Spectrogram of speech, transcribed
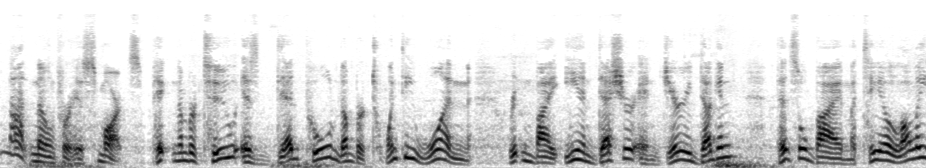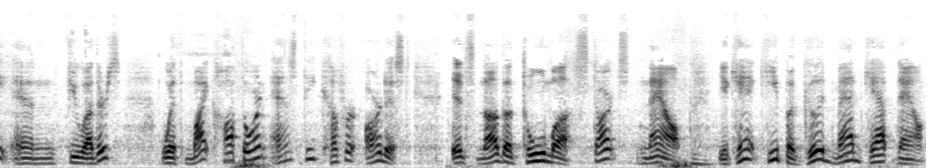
not known for his smarts. Pick number two is Deadpool number 21, written by Ian Doescher and Gerry Duggan, penciled by Matteo Lolli and few others, with Mike Hawthorne as the cover artist. It's not a tumor. Starts now. You can't keep a good madcap down.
